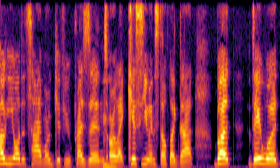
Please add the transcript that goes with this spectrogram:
hug you all the time or give you presents or Mhm. like kiss you and stuff like that but they would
